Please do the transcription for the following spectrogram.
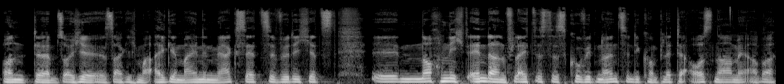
Und äh, solche, sage ich mal, allgemeinen Merksätze würde ich jetzt äh, noch nicht ändern. Vielleicht ist das Covid-19 die komplette Ausnahme, aber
